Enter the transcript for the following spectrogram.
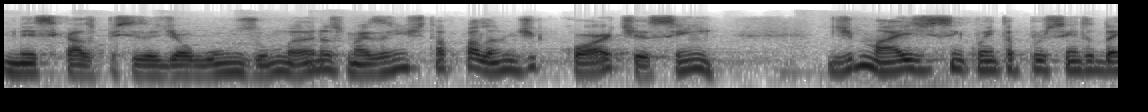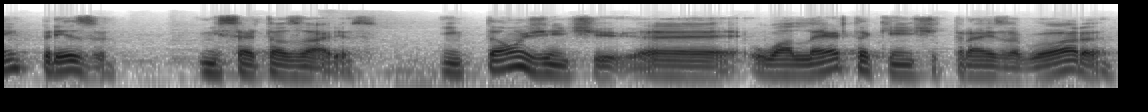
nesse caso precisa de alguns humanos, mas a gente está falando de corte assim de mais de 50% da empresa em certas áreas. Então, gente, é, o alerta que a gente traz agora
